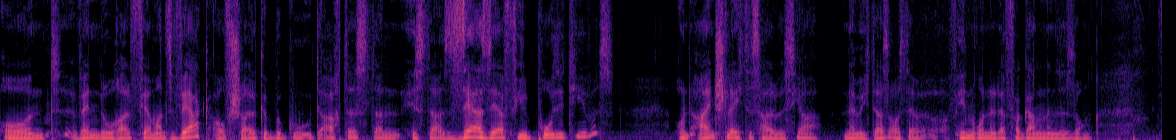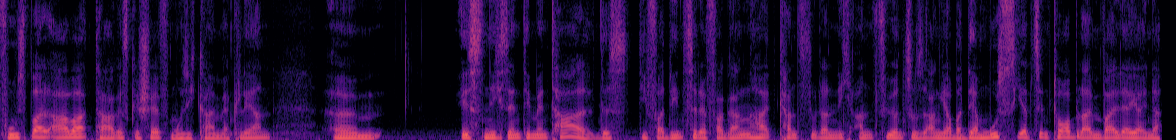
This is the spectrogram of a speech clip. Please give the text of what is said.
Und wenn du Ralf Fährmanns Werk auf Schalke begutachtest, dann ist da sehr, sehr viel Positives und ein schlechtes halbes Jahr, nämlich das aus der Hinrunde der vergangenen Saison. Fußball aber, Tagesgeschäft, muss ich keinem erklären, ähm, ist nicht sentimental. Das, die Verdienste der Vergangenheit kannst du dann nicht anführen zu sagen, ja, aber der muss jetzt im Tor bleiben, weil der ja in der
